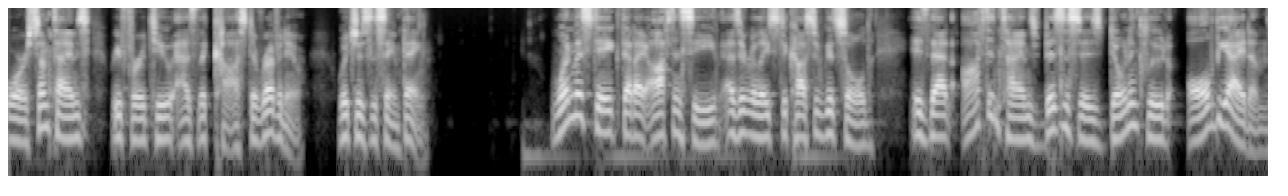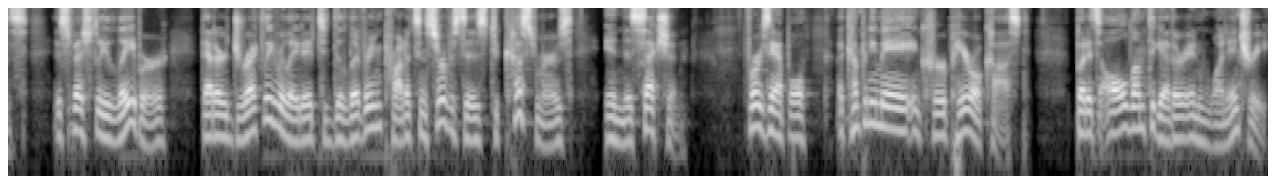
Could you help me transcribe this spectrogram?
or sometimes referred to as the cost of revenue, which is the same thing. One mistake that I often see as it relates to cost of goods sold is that oftentimes businesses don't include all the items, especially labor, that are directly related to delivering products and services to customers in this section. For example, a company may incur payroll cost, but it's all lumped together in one entry.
